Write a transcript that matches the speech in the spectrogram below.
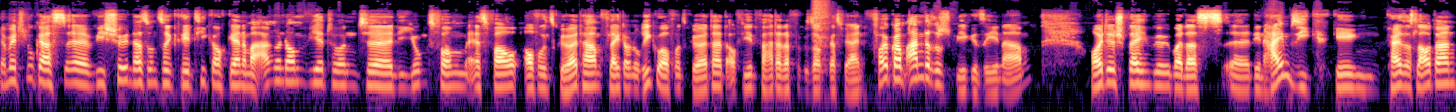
Ja, Mensch, Lukas, äh, wie schön, dass unsere Kritik auch gerne mal angenommen wird und äh, die Jungs vom SV auf uns gehört haben, vielleicht auch nur Rico auf uns gehört hat. Auf jeden Fall hat er dafür gesorgt, dass wir ein vollkommen anderes Spiel gesehen haben. Heute sprechen wir über das, äh, den Heimsieg gegen Kaiserslautern.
